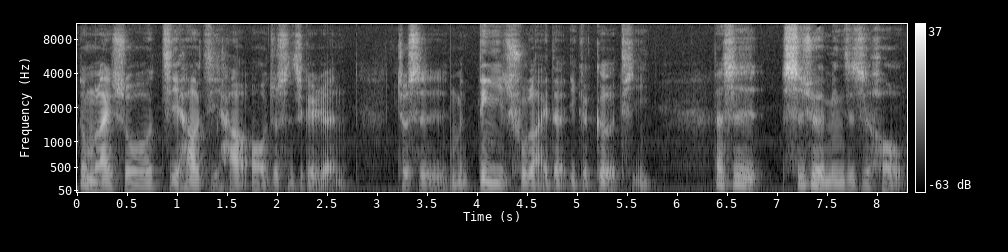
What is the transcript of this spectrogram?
对我们来说，几号几号哦，就是这个人。就是我们定义出来的一个个体，但是失去了名字之后，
